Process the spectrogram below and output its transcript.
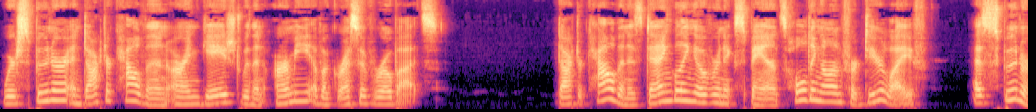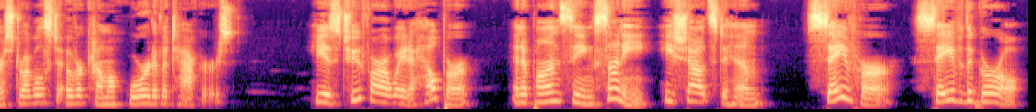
where Spooner and Dr. Calvin are engaged with an army of aggressive robots. Dr. Calvin is dangling over an expanse, holding on for dear life, as Spooner struggles to overcome a horde of attackers. He is too far away to help her, and upon seeing Sonny, he shouts to him, Save her! Save the girl!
